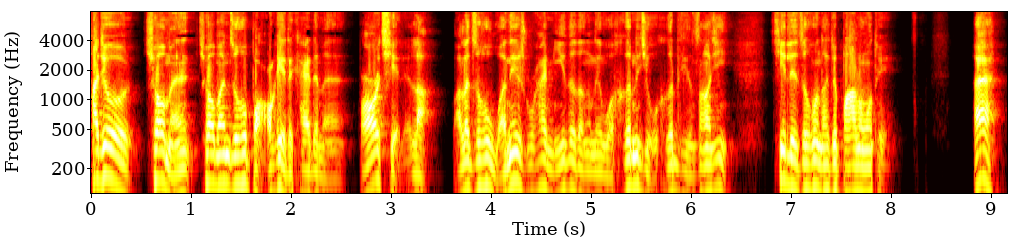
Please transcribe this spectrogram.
他就敲门，敲门之后宝给他开的门，宝起来了。完了之后，我那时候还迷着灯呢，我喝那酒喝的挺上劲。进来之后，他就扒拉我腿，哎，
